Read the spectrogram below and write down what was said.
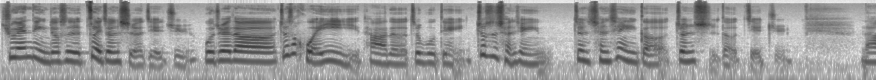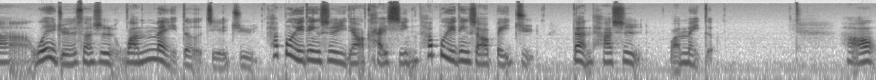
true ending 就是最真实的结局。我觉得就是回忆它的这部电影，就是呈现一呈现一个真实的结局。那我也觉得算是完美的结局。它不一定是一定要开心，它不一定是要悲剧，但它是完美的。好，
